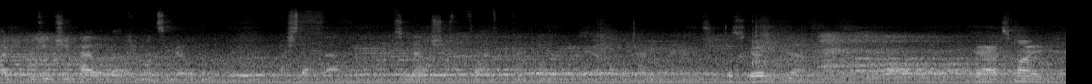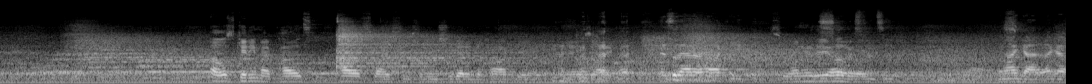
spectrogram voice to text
I became chief pilot about eight months ago, and I stopped that. So now it's just been flying for the company. I got a lot time in my hands. That's good. Yeah. Yeah, it's my. I was getting my pilot's pilot's license, and then she got into hockey, and it was like Is that or hockey? it's one or the so other. expensive. When I got it, I got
